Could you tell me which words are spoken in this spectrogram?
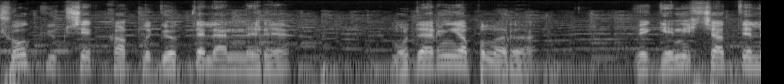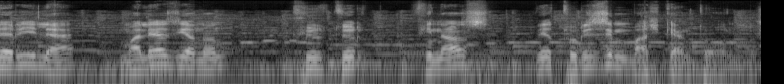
çok yüksek katlı gökdelenleri, modern yapıları ve geniş caddeleriyle Malezya'nın kültür, finans ve turizm başkenti olmuş.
